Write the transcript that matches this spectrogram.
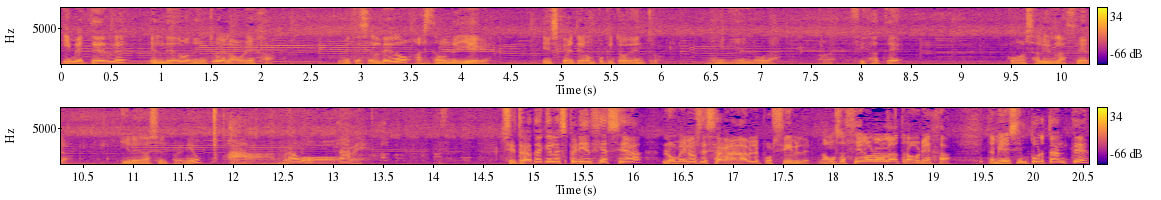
y meterle el dedo dentro de la oreja. Le metes el dedo hasta donde llegue. Tienes que meter un poquito dentro. Muy bien, Lola. Ah, fíjate cómo va a salir la cera. Y le das el premio. ¡Ah! ¡Bravo! Dame. Se trata que la experiencia sea lo menos desagradable posible. Vamos a hacer ahora la otra oreja. También es importante,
